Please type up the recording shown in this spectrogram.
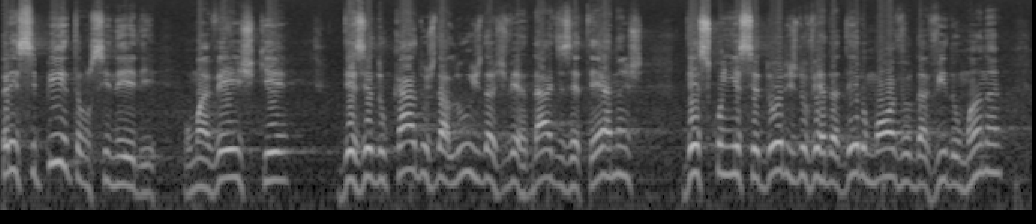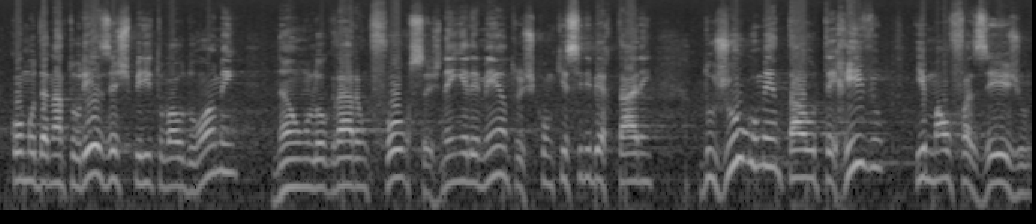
precipitam-se nele, uma vez que, deseducados da luz das verdades eternas, desconhecedores do verdadeiro móvel da vida humana, como da natureza espiritual do homem, não lograram forças nem elementos com que se libertarem do julgo mental terrível e malfazejo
